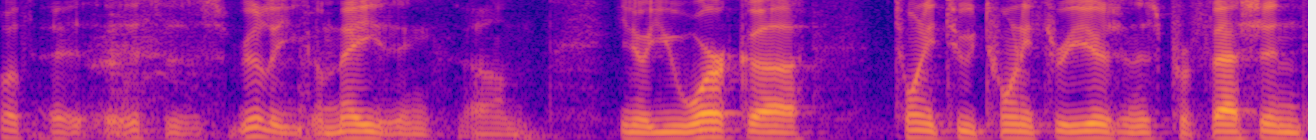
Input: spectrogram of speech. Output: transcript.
Well, this is really amazing. Um, you know, you work uh, 22, 23 years in this profession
